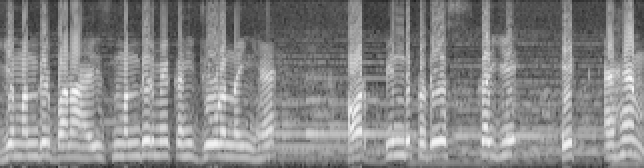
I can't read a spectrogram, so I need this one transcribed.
ये मंदिर बना है। इस मंदिर में कहीं जोड़ नहीं है। और बिंद प्रदेश का ये एक अहम,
